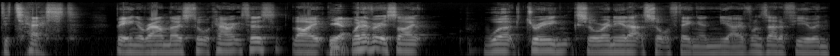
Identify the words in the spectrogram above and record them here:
detest being around those sort of characters. Like, Yeah. whenever it's like work drinks or any of that sort of thing, and you know everyone's had a few, and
